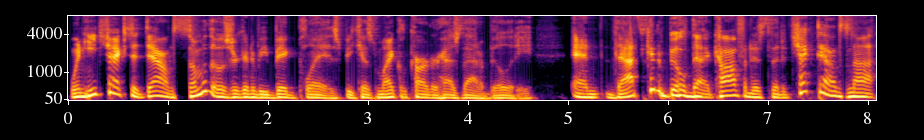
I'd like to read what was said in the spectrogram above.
when he checks it down, some of those are going to be big plays because Michael Carter has that ability. And that's going to build that confidence that a check down's not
